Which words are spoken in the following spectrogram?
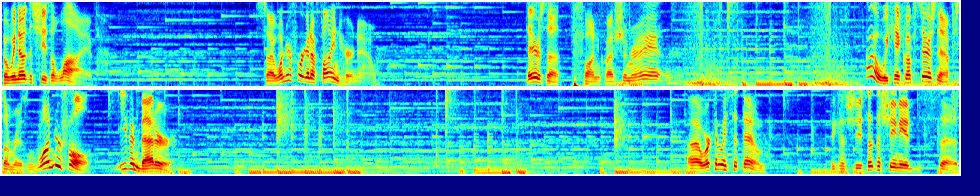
But we know that she's alive. So I wonder if we're gonna find her now. There's a fun question, right? Oh, we can't go upstairs now for some reason. Wonderful! Even better. Uh, where can we sit down? Because she said that she needed to sit.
